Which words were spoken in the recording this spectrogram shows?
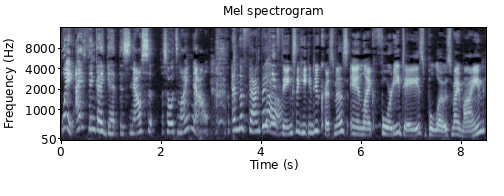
Wait, I think I get this now, so, so it's mine now. And the fact that Yeah. he thinks that he can do Christmas in like 40 days blows my mind,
